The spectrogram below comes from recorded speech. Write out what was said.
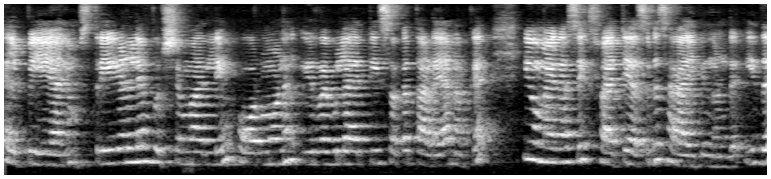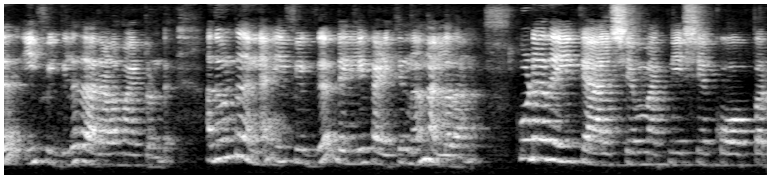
ഹെൽപ്പ് ചെയ്യാനും സ്ത്രീകളിലെയും പുരുഷന്മാരിലെയും ഹോർമോണൽ ഇറഗുലാരിറ്റീസ് ഒക്കെ തടയാനൊക്കെ ഈ ഒമേഗ സിക്സ് ഫാറ്റി ആസിഡ് സഹായിക്കുന്നുണ്ട്. ഇത് ഈ ഫിഗിൽ ധാരാളമായിട്ടുണ്ട്. അതുകൊണ്ട് തന്നെ ഈ ഫിഗ് ഡെയിലി കഴിക്കുന്നത് നല്ലതാണ്. കൂടാതെ ഈ calcium magnesium copper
